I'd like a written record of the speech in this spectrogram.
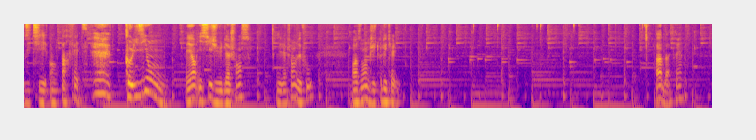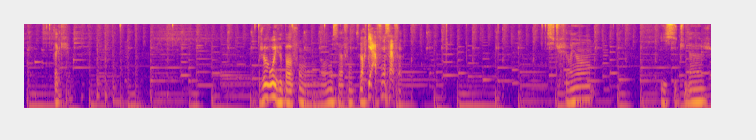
Vous étiez en parfaite collision. D'ailleurs, ici, j'ai eu de la chance. J'ai eu de la chance de fou. Heureusement que j'ai tout décalé. Ah bah très bien. Tac. Je vois, il fait pas à fond. Normalement c'est à fond. C'est marqué à fond, c'est à fond. Rien. Ici tu nages.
